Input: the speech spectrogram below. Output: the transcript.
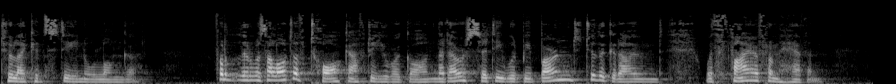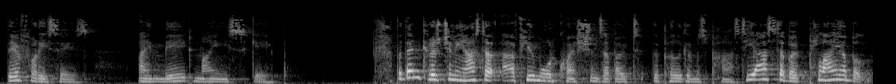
till I could stay no longer. For there was a lot of talk after you were gone that our city would be burned to the ground with fire from heaven. Therefore he says, I made my escape. But then Christian, he asked a, a, few more questions about the pilgrim's past. He asked about Pliable.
